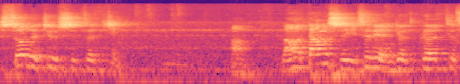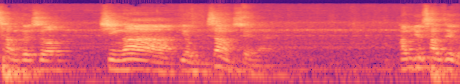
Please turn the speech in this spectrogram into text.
说的就是这井。啊，然后当时以色列人就歌就唱歌说，井啊，涌上水来。他们就唱这个，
